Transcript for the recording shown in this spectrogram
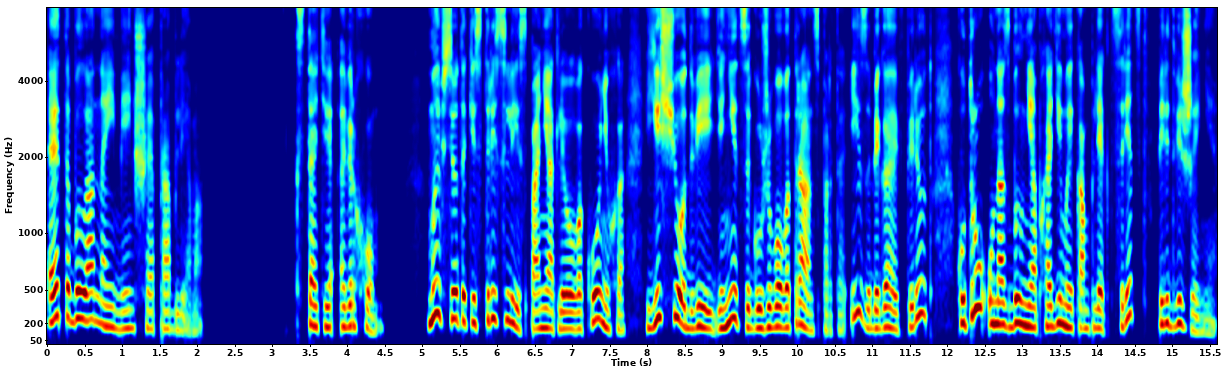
это была наименьшая проблема. Кстати, о верхом. Мы все-таки стрясли с понятливого конюха еще две единицы гужевого транспорта, и, забегая вперед, к утру у нас был необходимый комплект средств передвижения.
